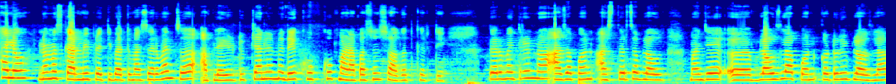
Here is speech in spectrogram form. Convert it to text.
हॅलो नमस्कार मी प्रतिभा तुम्हा सर्वांचं आपल्या यूट्यूब चॅनलमध्ये खूप खूप मनापासून स्वागत करते. तर मैत्रिणींनो आज आपण अस्तरचा ब्लाऊज म्हणजे ब्लाऊजला आपण कटोरी ब्लाऊजला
